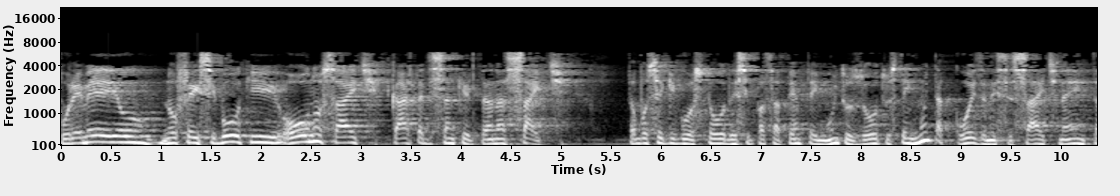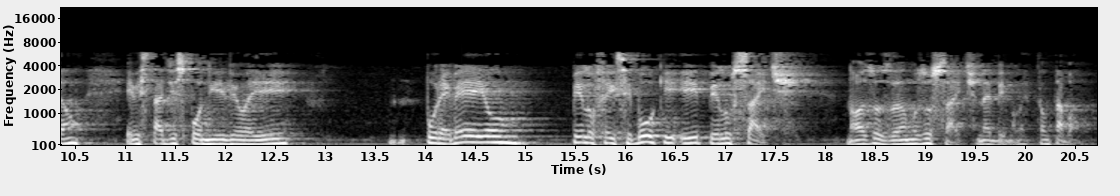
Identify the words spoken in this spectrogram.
Por e-mail, no Facebook ou no site, Carta de Sankirtana site. Então você que gostou desse passatempo, tem muitos outros, tem muita coisa nesse site, né? Então ele está disponível aí por e-mail, pelo Facebook e pelo site. Nós usamos o site, né, Bímola? Então tá bom.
